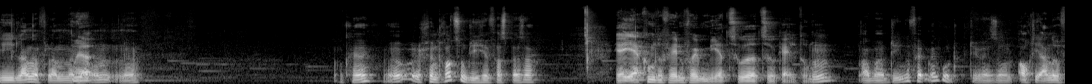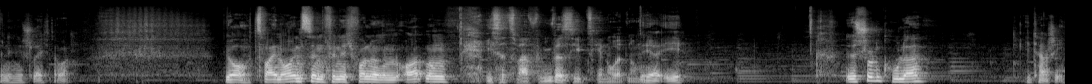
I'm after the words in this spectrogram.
Die lange Flamme Ja. da unten, ja. Okay, ja, ich finde trotzdem die hier fast besser. Ja, er kommt auf jeden Fall mehr zur, zur Geltung. Aber die gefällt mir gut, die Version. Auch die andere finde ich nicht schlecht, aber. Ja, 2,19 finde ich voll in Ordnung. Ist er zwar 75 in Ordnung. Ja, eh. Ist schon cooler. Itachi.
